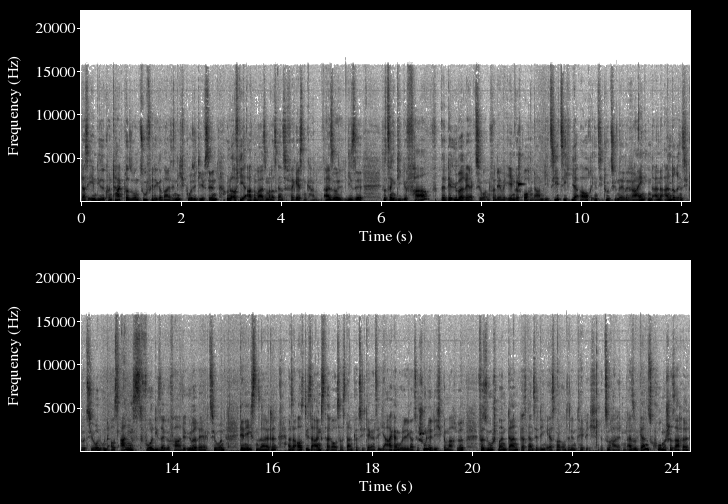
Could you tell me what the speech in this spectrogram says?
dass eben diese Kontaktpersonen zufälligerweise nicht positiv sind und auf die Art und Weise man das Ganze vergessen kann. Also diese sozusagen die Gefahr äh, der Überreaktion, von der wir eben gesprochen haben, die zieht sich hier auch institutionell rein in eine andere Institution und aus Angst vor dieser Gefahr der Überreaktion der nächsten Seite, also aus dieser Angst heraus, dass dann plötzlich der ganze Jahrgang oder die ganze Schule dicht gemacht wird, versucht man dann das ganze Ding erstmal unter dem Teppich zu halten. Also ganz komische Sache,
